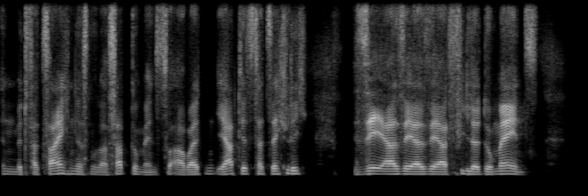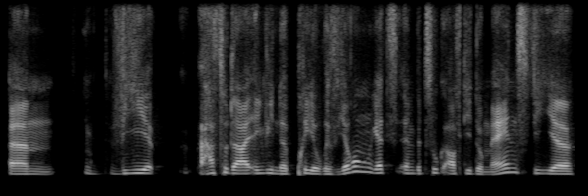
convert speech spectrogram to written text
mit Verzeichnissen oder Subdomains zu arbeiten. Ihr habt jetzt tatsächlich sehr, sehr, sehr viele Domains. Ähm, wie hast du da irgendwie eine Priorisierung jetzt in Bezug auf die Domains, wie ihr,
